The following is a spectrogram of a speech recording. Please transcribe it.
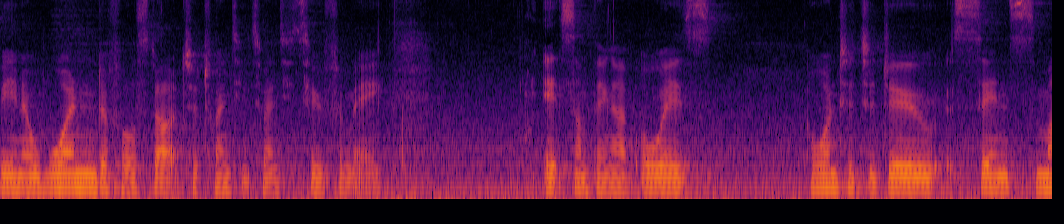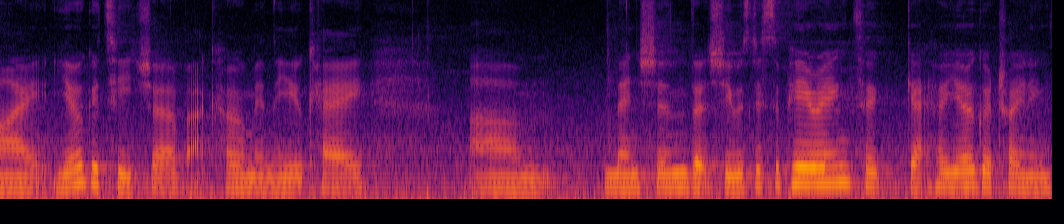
been a wonderful start to 2022 for me it's something I've always wanted to do since my yoga teacher back home in the UK um, mentioned that she was disappearing to get her yoga training,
